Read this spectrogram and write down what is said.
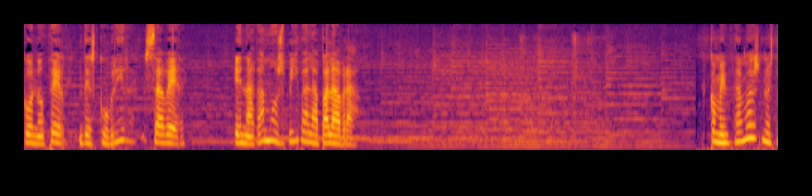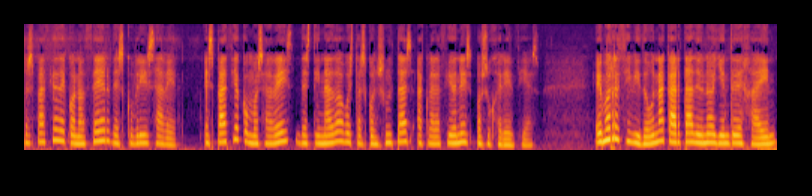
Conocer, descubrir, saber. En Hagamos Viva la Palabra. Comenzamos nuestro espacio de conocer, descubrir, saber. Espacio, como sabéis, destinado a vuestras consultas, aclaraciones o sugerencias. Hemos recibido una carta de un oyente de Jaén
